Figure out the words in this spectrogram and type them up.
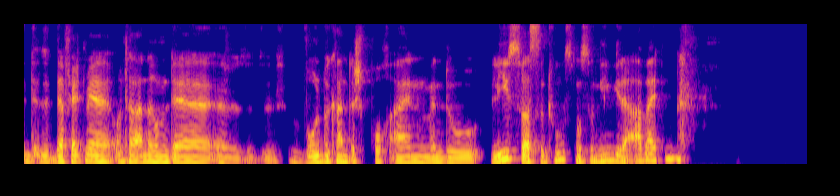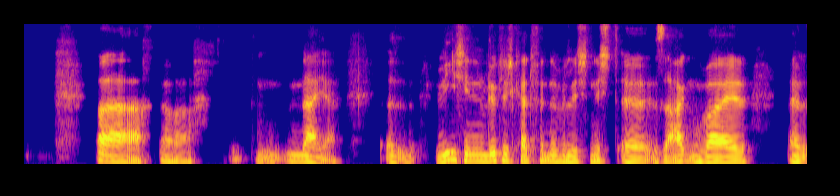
Da fällt mir unter anderem der äh, wohlbekannte Spruch ein, wenn du liebst, was du tust, musst du nie wieder arbeiten. Ach, ach, naja. Also, wie ich ihn in Wirklichkeit finde, will ich nicht äh, sagen, weil, äh,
